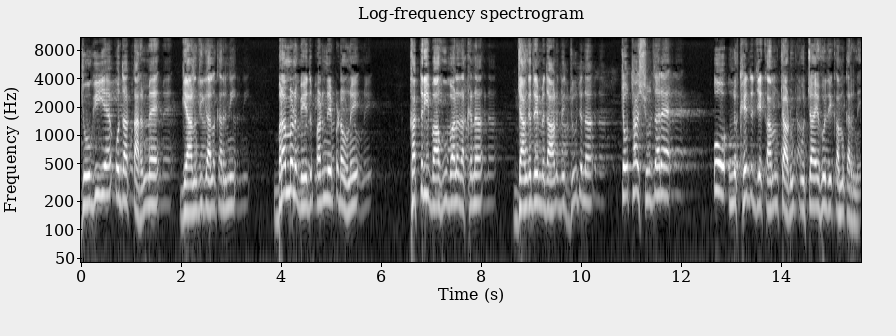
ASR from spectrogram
ਜੋਗੀ ਹੈ, ਉਹਦਾ ਧਰਮ ਹੈ ਗਿਆਨ ਦੀ ਗੱਲ ਕਰਨੀ। ਬ੍ਰਾਹਮਣ ਵੇਦ ਪੜ੍ਹਨੇ ਪੜਾਉਣੇ ਖੱਤਰੀ ਬਾਹੂ ਬਲ ਰੱਖਣਾ, ਜੰਗ ਦੇ ਮੈਦਾਨ ਵਿੱਚ ਜੂਝਣਾ। ਚੌਥਾ ਸ਼ੂਦਰ ਹੈ, ਉਹ ਨਖਿੱਧ ਜੇ ਕੰਮ, ਝਾੜੂ ਪੋਚਾ ਇਹੋ ਜਿਹੇ ਕੰਮ ਕਰਨੇ।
